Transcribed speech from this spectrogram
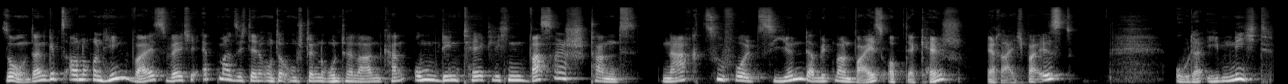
So, und dann gibt's auch noch einen Hinweis, welche App man sich denn unter Umständen runterladen kann, um den täglichen Wasserstand nachzuvollziehen, damit man weiß, ob der Cache erreichbar ist oder eben nicht.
